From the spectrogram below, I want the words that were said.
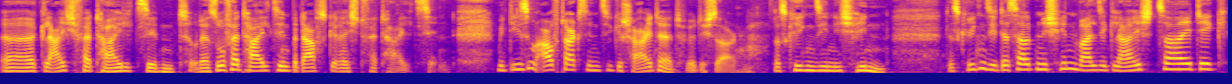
äh, gleich verteilt sind oder so verteilt sind, bedarfsgerecht verteilt sind. Mit diesem Auftrag sind sie gescheitert, würde ich sagen. Das kriegen sie nicht hin. Das kriegen sie deshalb nicht hin, weil sie gleichzeitig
